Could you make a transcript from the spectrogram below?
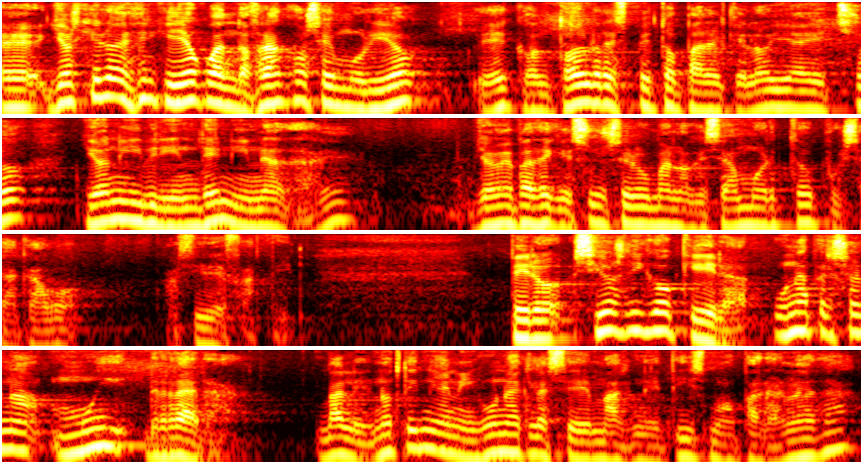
Eh, yo os quiero decir que yo cuando Franco se murió, eh, con todo el respeto para el que lo haya hecho, yo ni brindé ni nada. Eh. Yo me parece que es un ser humano que se ha muerto, pues se acabó. Así de fácil. Pero si os digo que era una persona muy rara, ¿vale? No tenía ninguna clase de magnetismo para nada.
